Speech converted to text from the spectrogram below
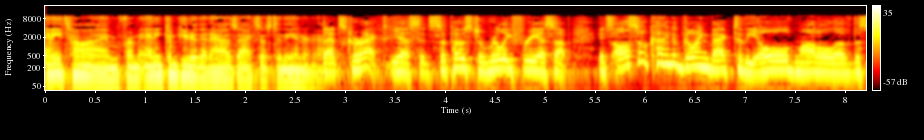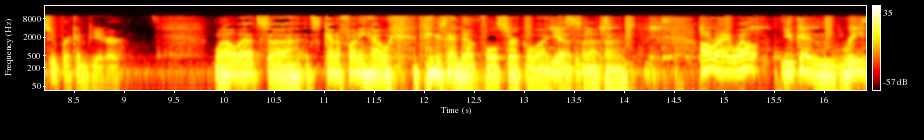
anytime from any computer that has access to the internet. That's correct. Yes, it's supposed to really free us up. It's also kind of going back to the old model of the supercomputer. well, that's uh it's kind of funny how things end up full circle like Yes, that sometimes. All right, well, you can read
